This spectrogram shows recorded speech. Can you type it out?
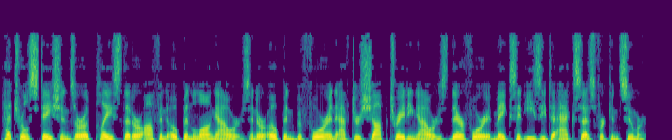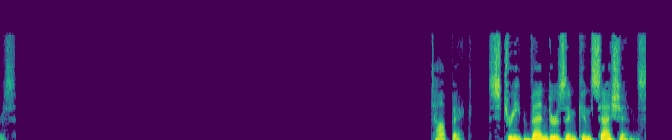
Petrol stations are a place that are often open long hours and are open before and after shop trading hours therefore it makes it easy to access for consumers. Street vendors and concessions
